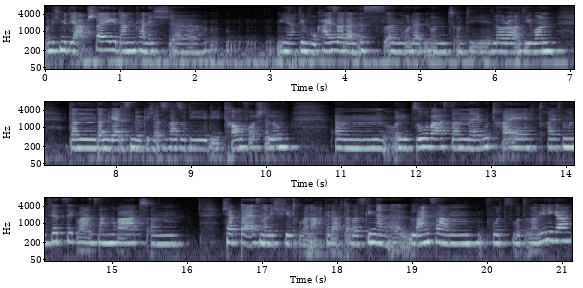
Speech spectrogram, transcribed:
und ich mit ihr absteige, dann kann ich, äh, je nachdem, wo Kaiser dann ist, ähm, oder und, und die Laura und die Yvonne, dann, dann wäre das möglich. Also es war so die, die Traumvorstellung. Ähm, und so war es dann, naja gut, 3,45 waren es nach dem Rad. Ähm, ich habe da erstmal nicht viel drüber nachgedacht, aber es ging dann äh, langsam, wurde es immer weniger.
